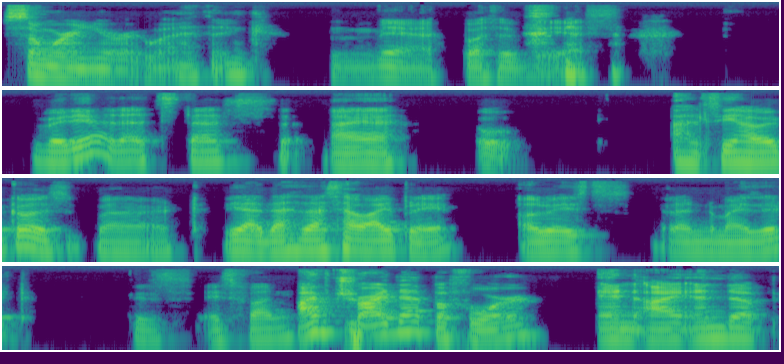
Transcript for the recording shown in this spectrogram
somewhere in Uruguay, I think. Mm, Yeah, possibly, yes. But yeah, that's that's I oh, I'll see how it goes. But yeah, that's that's how I play. Always randomize it because it's fun. I've tried that before and I end up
